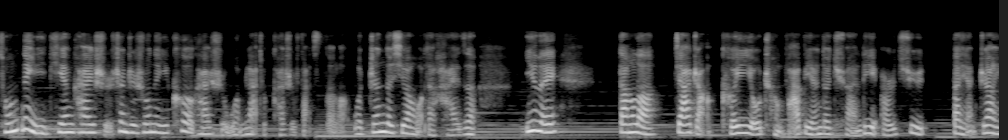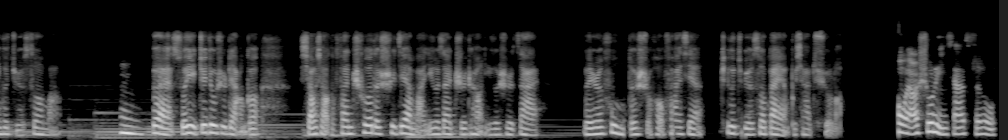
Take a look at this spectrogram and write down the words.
从那一天开始，甚至说那一刻开始，我们俩就开始反思了。我真的希望我的孩子，因为当了家长可以有惩罚别人的权利，而去扮演这样一个角色吗？嗯，对，所以这就是两个小小的翻车的事件吧。一个在职场，一个是在为人父母的时候，发现这个角色扮演不下去了。我要梳理一下思路，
